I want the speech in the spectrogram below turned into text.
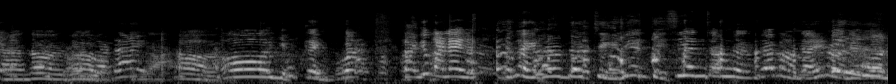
À, rồi rồi ờ ôi nhiệt tình quá tại cái bà này cái này được, được chỉ liên chỉ xiên xong rồi đã vào đấy rồi lại còn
